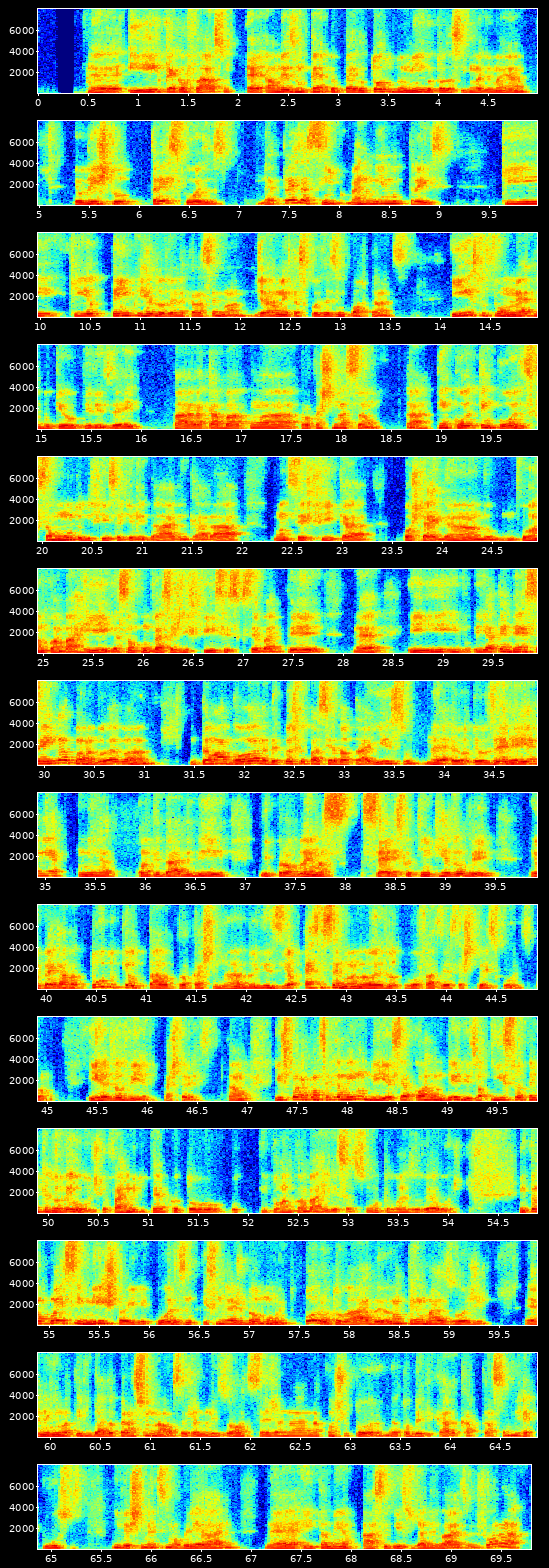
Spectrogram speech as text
é, e o que é que eu faço? É, ao mesmo tempo, eu pego todo domingo, toda segunda de manhã, eu listo três coisas, né, três a cinco, mas no mínimo três, que, que eu tenho que resolver naquela semana. Geralmente as coisas importantes. E isso foi um método que eu utilizei para acabar com a procrastinação. Tá? Tem, co tem coisas que são muito difíceis de lidar, de encarar, onde você fica postergando, empurrando com a barriga, são conversas difíceis que você vai ter, né? E, e, a tendência é ir levando, levando. Então, agora, depois que eu passei a adotar isso, né, eu, eu zerei a minha, minha quantidade de, de problemas sérios que eu tinha que resolver. Eu pegava tudo que eu estava procrastinando e dizia: essa semana eu vou fazer essas três coisas. Pronto. E resolvia as três. Então, isso pode acontecer também num dia. Você acorda um dia e diz: ó, isso eu tenho que resolver hoje, que faz muito tempo que eu estou empurrando com a barriga esse assunto, eu vou resolver hoje. Então, com esse misto aí de coisas, isso me ajudou muito. Por outro lado, eu não tenho mais hoje é, nenhuma atividade operacional, seja no resort, seja na, na construtora. Eu estou dedicado à captação de recursos, investimentos imobiliários, né, e também a, a serviços de advisor. Fora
